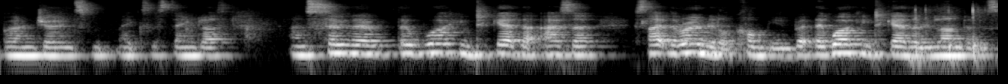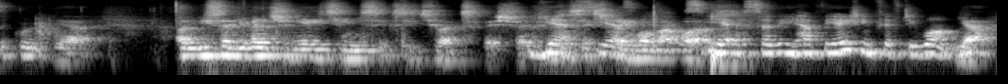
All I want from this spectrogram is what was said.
burne jones makes the stained glass and so they're they're working together as a it's like their own little commune but they're working together in london as a group yeah. Um, you said you mentioned the 1862 exhibition. Can you Yes, just explain yes. what that was? yes so you have the 1851 Yeah.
